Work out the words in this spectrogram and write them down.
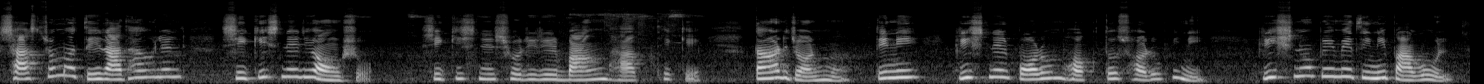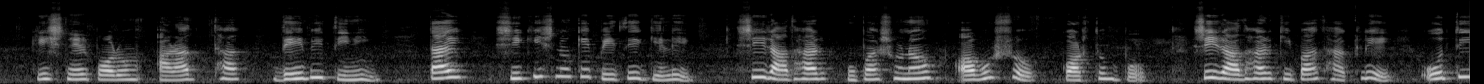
শাস্ত্রমতে রাধা হলেন শ্রীকৃষ্ণেরই অংশ। শ্রীকৃষ্ণের শরীরের বাং ভাগ থেকে তার জন্ম। তিনি কৃষ্ণের পরম ভক্ত স্বরূপিণী। কৃষ্ণ প্রেমে তিনি পাগল। কৃষ্ণের পরম আরাধ্যা দেবী তিনি। তাই শ্রীকৃষ্ণকে পেতে গেলে শ্রী রাধার উপাসনাও অবশ্য কর্তব্য। শ্রী রাধার কৃপা থাকলে অতি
